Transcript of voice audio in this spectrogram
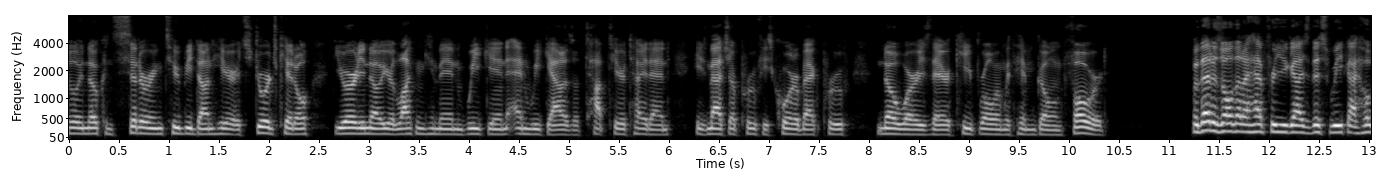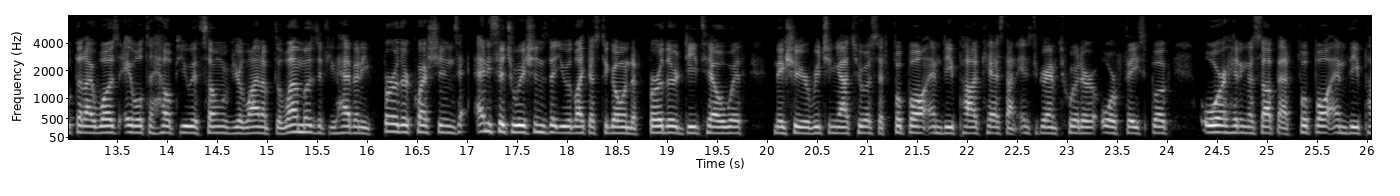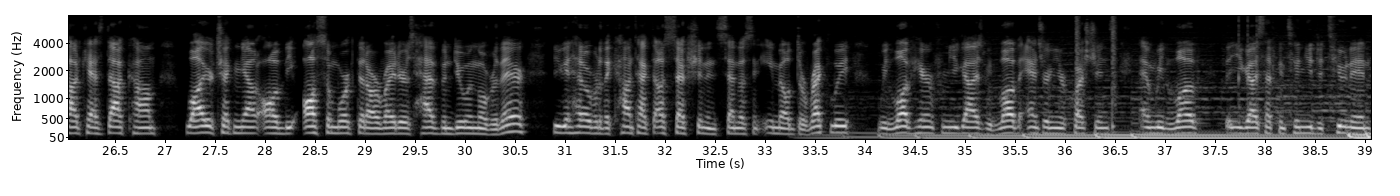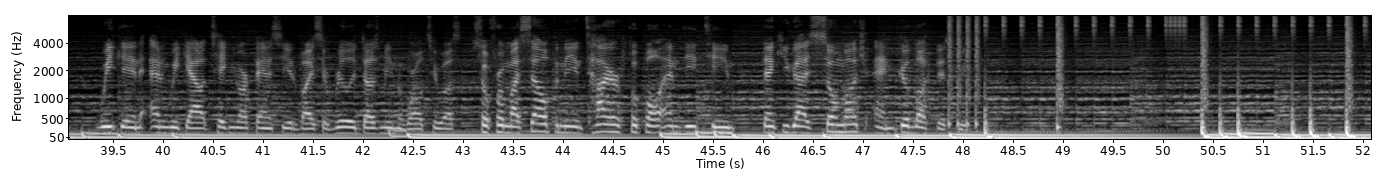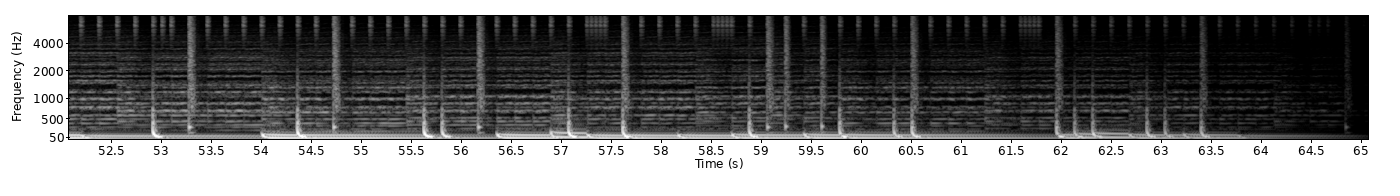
really no considering to be done here. It's George Kittle. You already know you're locking him in week in and week out as a top tier tight end. He's matchup proof, he's quarterback proof. No worries there. Keep rolling with him going forward. But that is all that I have for you guys this week. I hope that I was able to help you with some of your lineup dilemmas. If you have any further questions, any situations that you would like us to go into further detail with, make sure you're reaching out to us at Football MD Podcast on Instagram, Twitter, or Facebook, or hitting us up at footballmdpodcast.com while you're checking out all of the awesome work that our writers have been doing over there. You can head over to the Contact Us section and send us an email directly. We love hearing from you guys. We love answering your questions, and we love that you guys have continued to tune in week in and week out, taking our fantasy advice. It really does mean the world to us. So, from myself and the entire Football MD team, thank you guys so much, and good luck this week.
